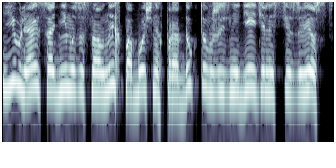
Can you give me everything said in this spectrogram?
«является одним из основных побочных продуктов жизнедеятельности звезд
